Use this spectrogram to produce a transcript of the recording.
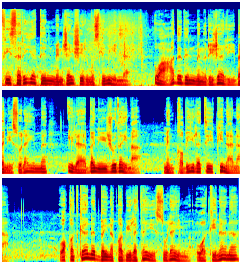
في سرية من جيش المسلمين وعدد من رجال بني سليم إلى بني جذيمة من قبيلة كنانة. وقد كانت بين قبيلتي سليم وكنانة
